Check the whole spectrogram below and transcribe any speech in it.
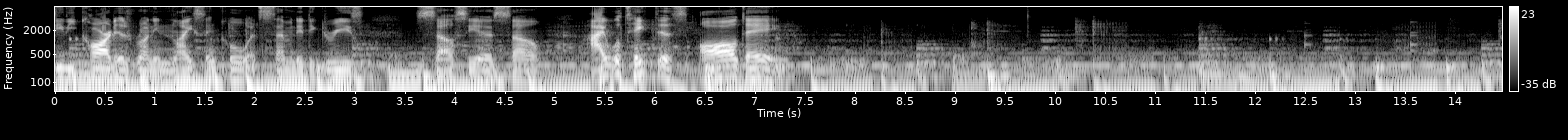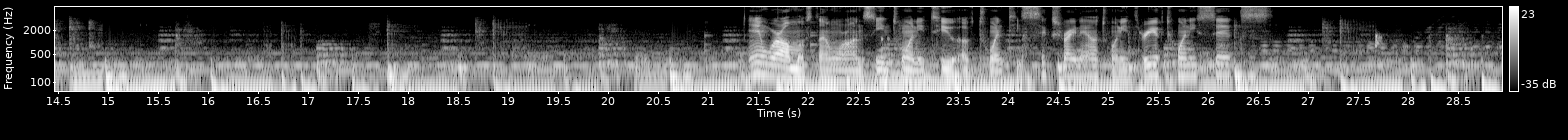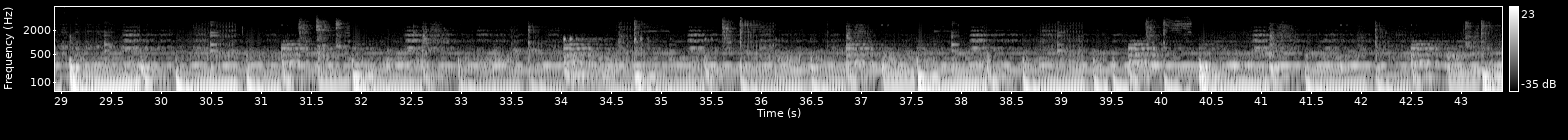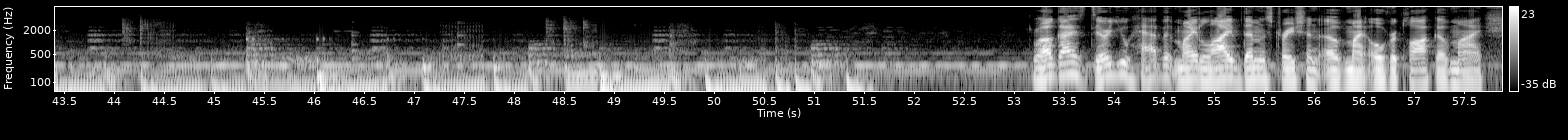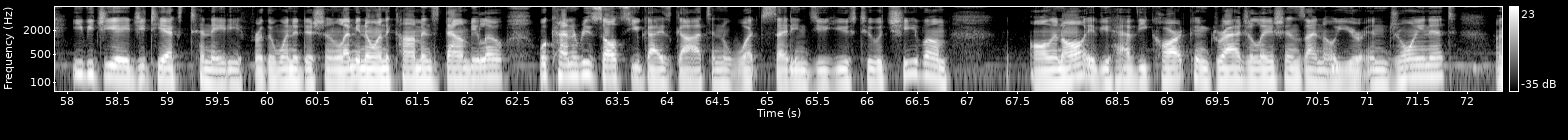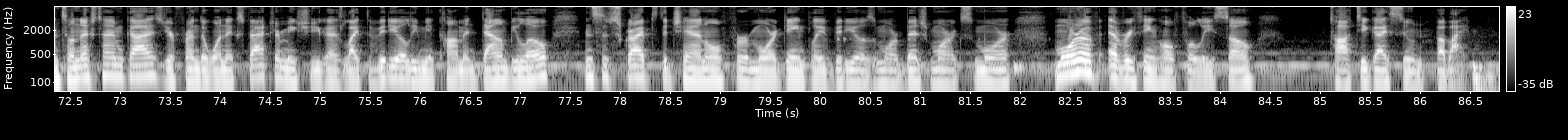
CD card is running nice and cool at 70 degrees Celsius. So I will take this all day. And we're almost done. We're on scene 22 of 26 right now, 23 of 26. Well guys, there you have it, my live demonstration of my overclock of my EVGA GTX 1080 for the Win Edition. Let me know in the comments down below what kind of results you guys got and what settings you used to achieve them. All in all, if you have the card, congratulations. I know you're enjoying it. Until next time, guys, your friend the 1X Factor. Make sure you guys like the video, leave me a comment down below, and subscribe to the channel for more gameplay videos, more benchmarks, more, more of everything, hopefully. So, talk to you guys soon. Bye bye.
